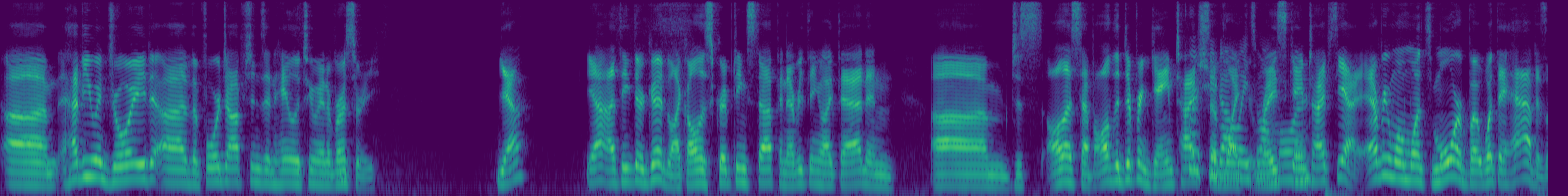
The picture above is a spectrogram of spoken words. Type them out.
um, have you enjoyed uh, the forge options in Halo Two Anniversary? Yeah, yeah, I think they're good. Like all the scripting stuff and everything like that, and um, just all that stuff. All the different game types you'd of like race game types. Yeah, everyone wants more, but what they have is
